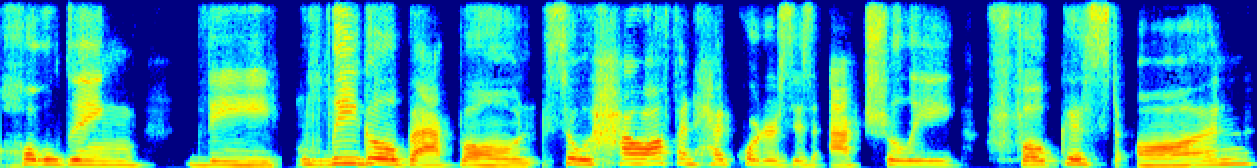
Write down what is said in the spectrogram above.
holding the legal backbone. So, how often headquarters is actually focused on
